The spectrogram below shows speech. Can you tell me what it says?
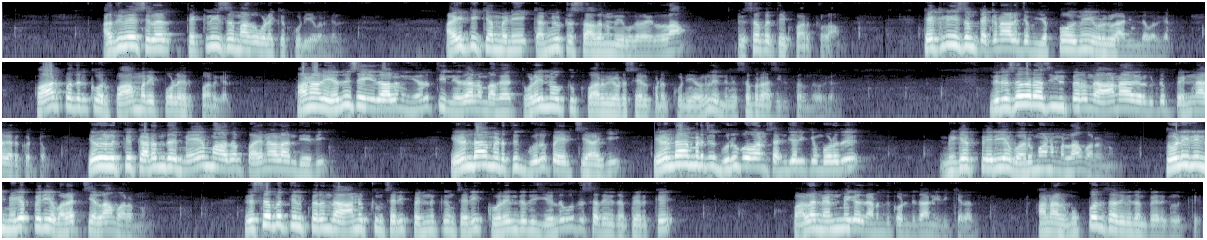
அதுவே சிலர் டெக்னீசியமாக உழைக்கக்கூடியவர்கள். ஐடி கம்பெனி கம்ப்யூட்டர் சாதனம் இவர்களெல்லாம் ரிஷபத்தை பார்க்கலாம். டெக்னீசியம் டெக்னாலஜியும் எப்போதுமே இவர்கள் அறிந்தவர்கள். பார்ப்பதற்கு ஒரு பாமரை போல இருப்பார்கள். ஆனால் எது செய்தாலும் நிறுத்தி நிதானமாக தொலைநோக்கு பார்வையோடு செயல்படக்கூடியவர்கள் இந்த ரிஷபராசியில் பிறந்தவர்கள். இந்த ரிஷபராசியில் பிறந்த ஆணாக இருக்கட்டும் பெண்ணாக இருக்கட்டும் இவர்களுக்கு கடந்த மே மாதம் பதினாலாம் தேதி இரண்டாம் இடத்துக்கு குரு பயிற்சியாகி இரண்டாம் இடத்தில் குரு பகவான் சஞ்சரிக்கும் பொழுது மிகப்பெரிய வருமானம் எல்லாம் வரணும். தொழிலில் மிகப்பெரிய வளர்ச்சி எல்லாம் வரணும். ரிஷபத்தில் பிறந்த ஆணுக்கும் சரி பெண்ணுக்கும் சரி குறைந்தது எழுபது சதவீதம் பேருக்கு பல நன்மைகள் நடந்து கொண்டு தான் இருக்கிறது. ஆனால் முப்பது சதவீதம் பேர்களுக்கு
